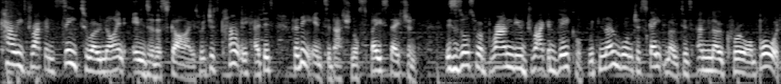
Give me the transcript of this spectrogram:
carried Dragon C209 into the skies, which is currently headed for the International Space Station. This is also a brand new Dragon vehicle with no launch escape motors and no crew on board.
